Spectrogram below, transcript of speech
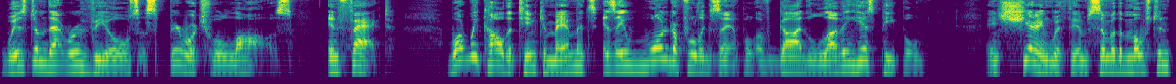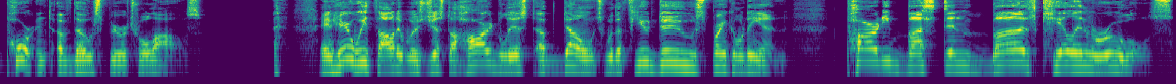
Wisdom that reveals spiritual laws. In fact, what we call the Ten Commandments is a wonderful example of God loving His people and sharing with them some of the most important of those spiritual laws. And here we thought it was just a hard list of don'ts with a few do's sprinkled in. Party busting, buzz killing rules.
